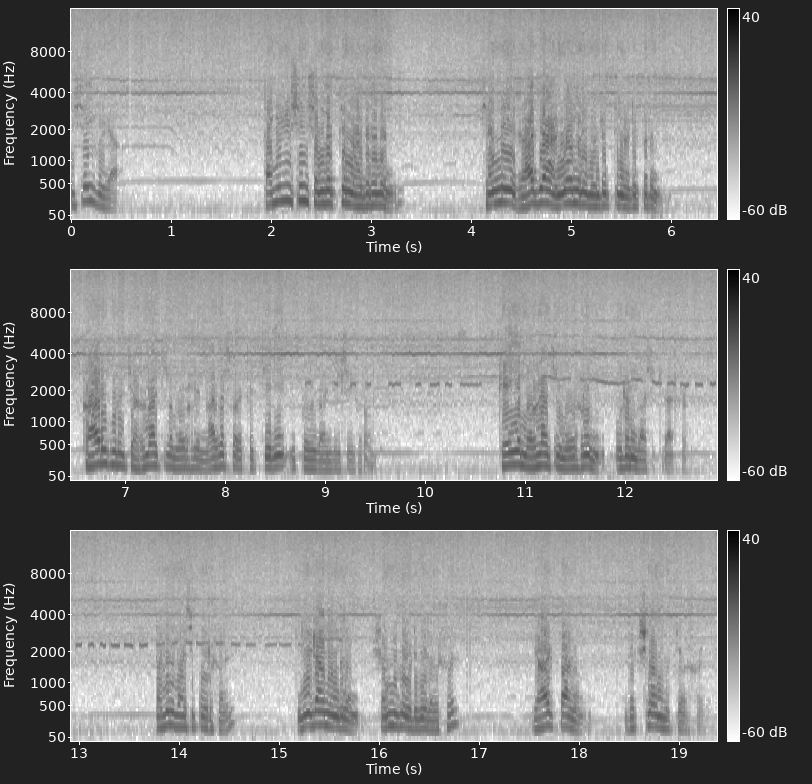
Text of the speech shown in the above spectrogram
இசை விழா. தமிழிசை சங்கத்தின் ஆதரவில் சென்னை ராஜா அண்ணாமலை மன்றத்தில் நடைபெறும் காரைக்குறிச்சி அருணாச்சலம் அவர்களின் நாகஸ்வர கச்சேரி இப்பொழுது அஞ்சல் செய்கிறோம். கே எம் அருணாச்சலம் அவர்களும் உடன் வாசிக்கிறார்கள். தமிழ் வாசிப்பவர்கள் நீடாமங்கலம் சண்முக வடிவேல் அவர்கள் யாழ்ப்பாணம் தட்சிணாமூர்த்தி அவர்கள்.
